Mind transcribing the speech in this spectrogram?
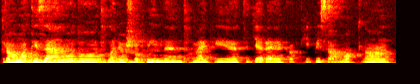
traumatizálódott, nagyon sok mindent megélt gyerek, aki bizalmatlan,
